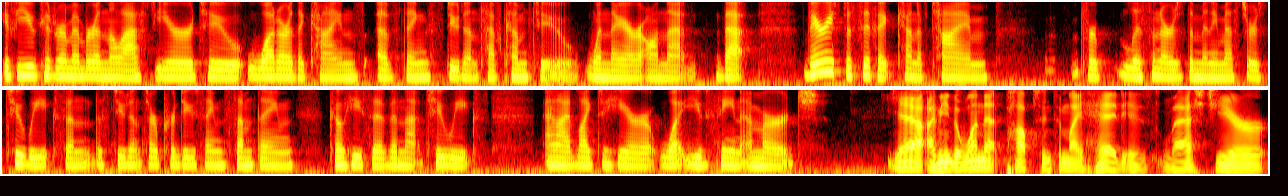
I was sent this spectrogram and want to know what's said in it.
if you could remember in the last year or two what are the kinds of things students have come to when they are on that that very specific kind of time for listeners the mini mesters 2 weeks and the students are producing something cohesive in that 2 weeks and I'd like to hear what you've seen emerge. Yeah, I mean, the one that pops into my head is last year,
